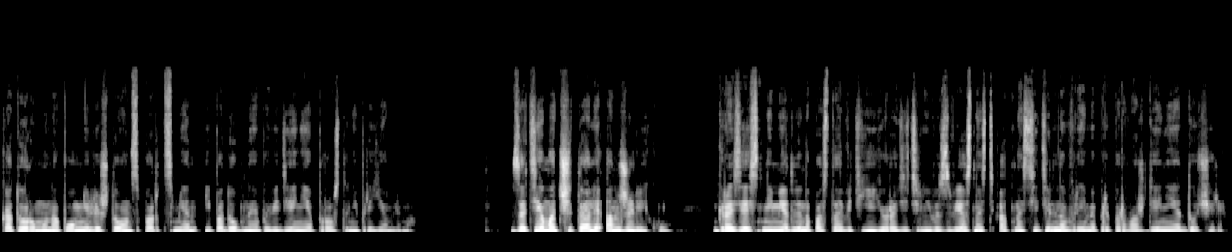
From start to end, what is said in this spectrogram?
которому напомнили, что он спортсмен и подобное поведение просто неприемлемо. Затем отчитали Анжелику, грозясь немедленно поставить ее родителей в известность относительно времяпрепровождения дочери.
